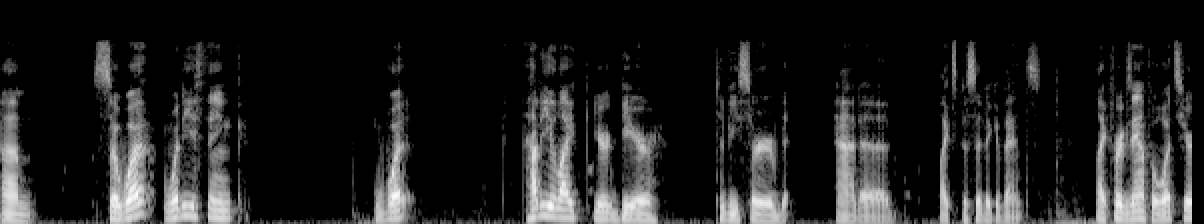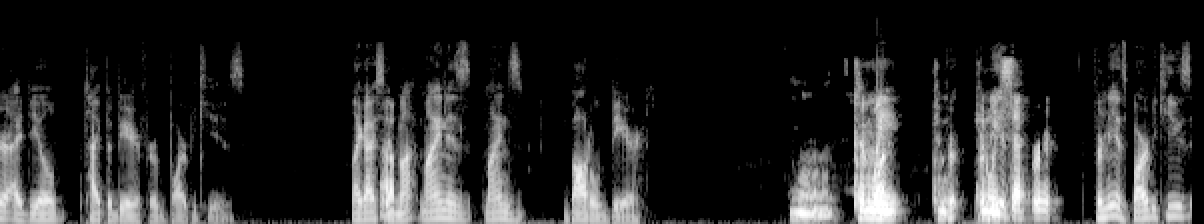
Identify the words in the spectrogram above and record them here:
Um, so what what do you think? What? How do you like your beer to be served at uh like specific events? Like for example, what's your ideal type of beer for barbecues? Like I said, Uh, mi- mine is mine's bottled beer. Hmm. Can we can, For- for can me, we separate? For me, it's barbecues,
